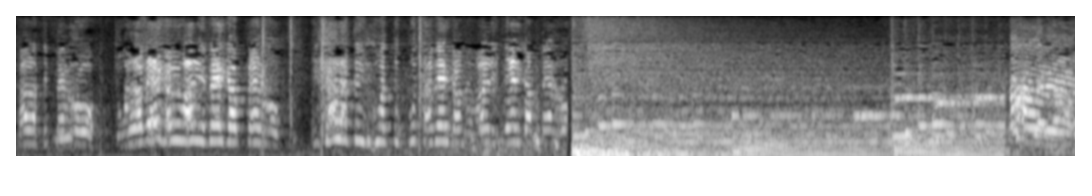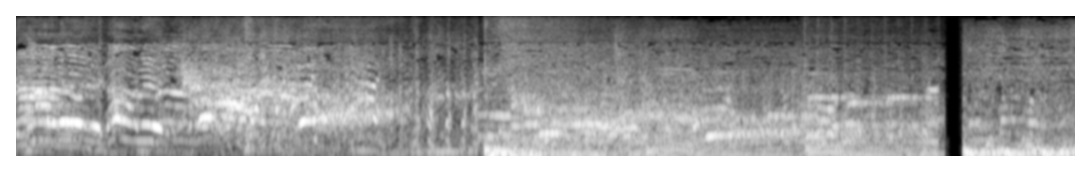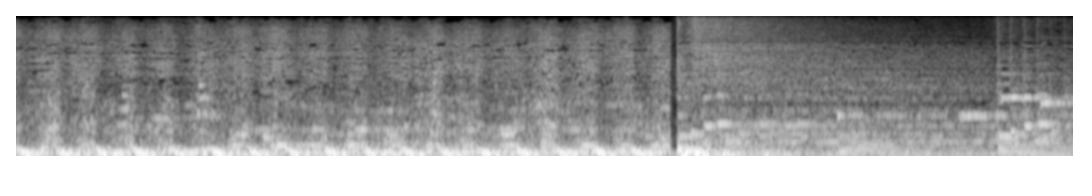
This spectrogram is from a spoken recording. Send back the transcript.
¡Jálate, perro! ¡A la verga me vale verga, perro! ¡Y hijo de tu puta verga! ¡Me vale verga, perro! 啊。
